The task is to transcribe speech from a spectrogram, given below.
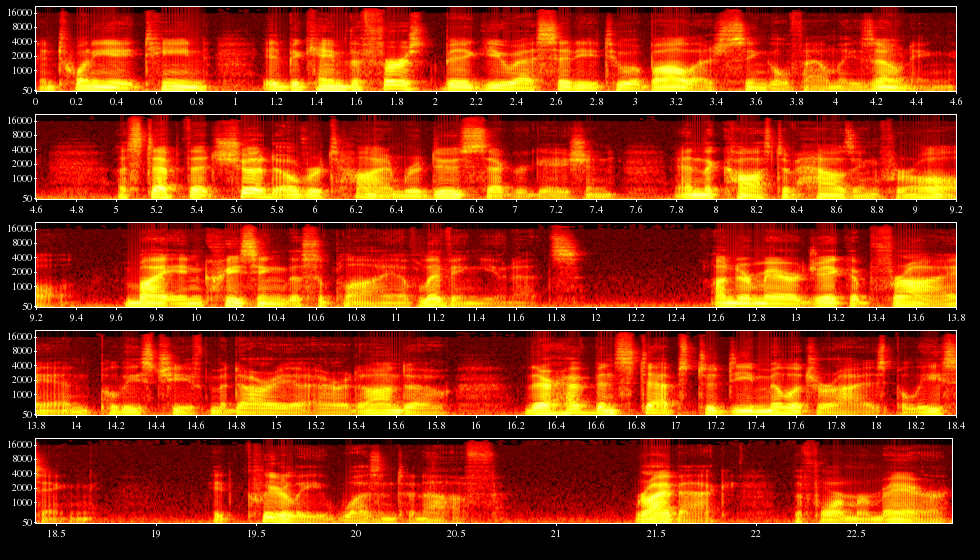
In 2018, it became the first big U.S. city to abolish single family zoning, a step that should over time reduce segregation and the cost of housing for all by increasing the supply of living units. Under Mayor Jacob Frey and Police Chief Medaria Arradondo, there have been steps to demilitarize policing. It clearly wasn't enough. Rybak, the former mayor,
